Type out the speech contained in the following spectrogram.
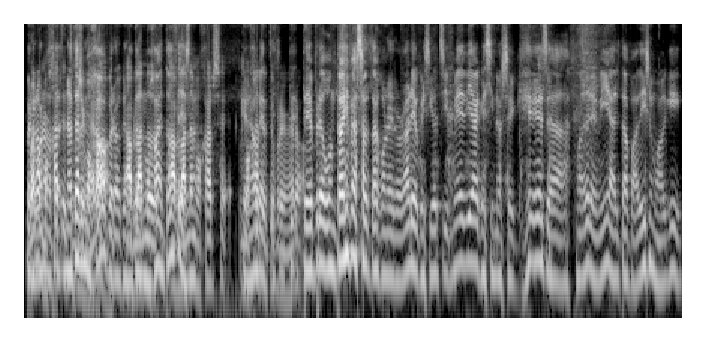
Pero bueno, no te has mojado, pero que no hablando, te has mojado entonces. Hablando de mojarse, mojate tú te, primero. Te, he preguntado y me has saltado con el horario, que si ocho y media, que si no sé qué. O sea, madre mía, el tapadismo aquí.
